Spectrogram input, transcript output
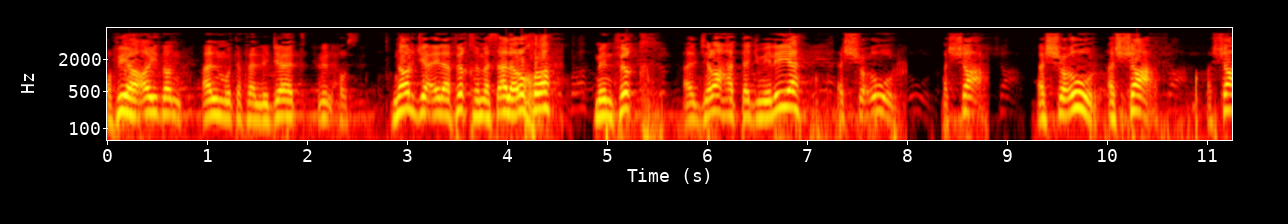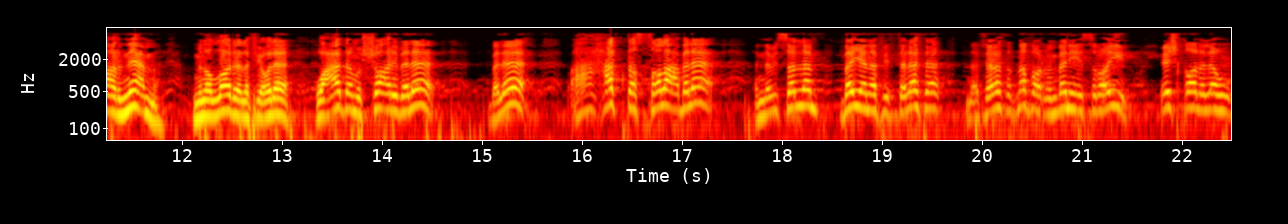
وفيها أيضا المتفلجات للحسن. نرجع إلى فقه مسألة أخرى. من فقه الجراحة التجميلية الشعور الشعر الشعور الشعر الشعر نعمة من الله جل في علاه وعدم الشعر بلاء بلاء حتى الصلع بلاء. النبي صلى الله عليه وسلم بين في الثلاثة ثلاثة نفر من بني إسرائيل. إيش قال له؟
